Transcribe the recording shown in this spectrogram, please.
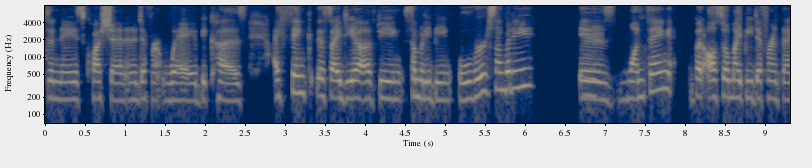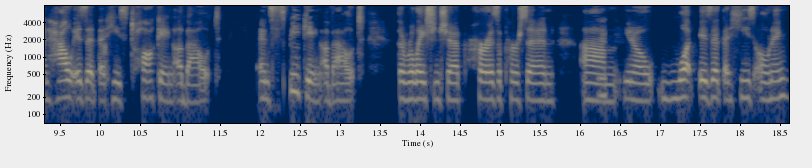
Danae's question in a different way because I think this idea of being somebody being over somebody mm. is one thing, but also might be different than how is it that he's talking about and speaking about the relationship, her as a person, mm. um, mm. you know, what is it that he's owning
